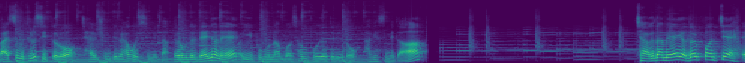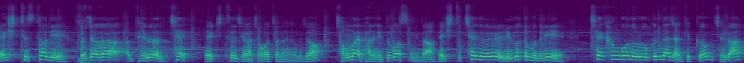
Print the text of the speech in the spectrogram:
말씀을 들을 수 있도록 잘 준비를 하고 있습니다. 여러분들 내년에 이 부분을 한번 선 보여 드리도록 하겠습니다 자, 그 다음에 여덟 번째, 엑시트 스터디. 부자가 되는 책, 엑시트 제가 적었잖아요. 그죠? 정말 반응이 뜨거웠습니다. 엑시트 책을 읽었던 분들이 책한 권으로 끝나지 않게끔 제가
